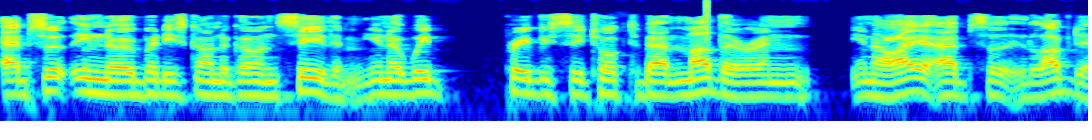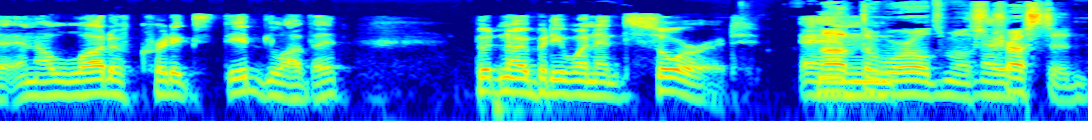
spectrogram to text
absolutely nobody's going to go and see them. You know, we previously talked about Mother, and you know, I absolutely loved it, and a lot of critics did love it, but nobody went and saw it. And, Not the world's most trusted.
